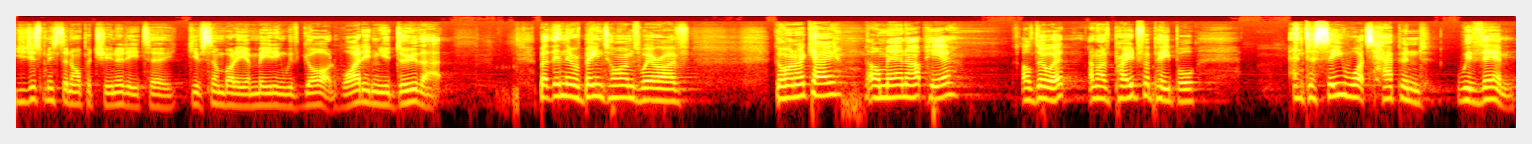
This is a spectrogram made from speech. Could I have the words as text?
you just missed an opportunity to give somebody a meeting with God. Why didn't you do that? But then there have been times where I've gone, okay, I'll man up here, I'll do it. And I've prayed for people and to see what's happened with them.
